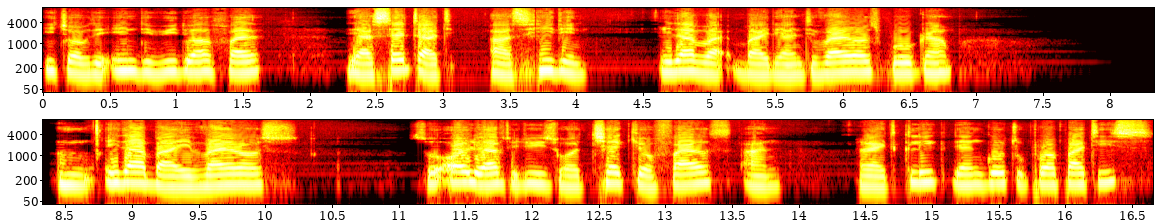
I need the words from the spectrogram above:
each of the individual file. They are set at as hidden either by, by the antivirus program um, either by a virus. So all you have to do is what? Check your files and right click then go to properties.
